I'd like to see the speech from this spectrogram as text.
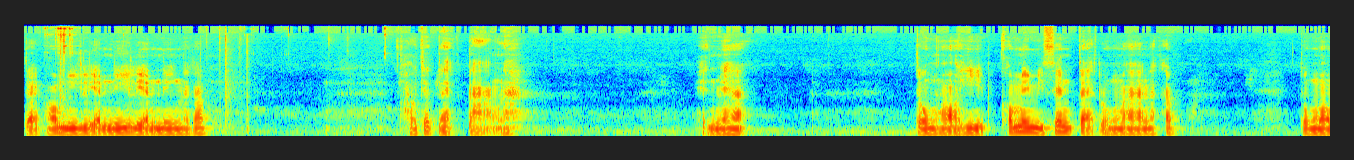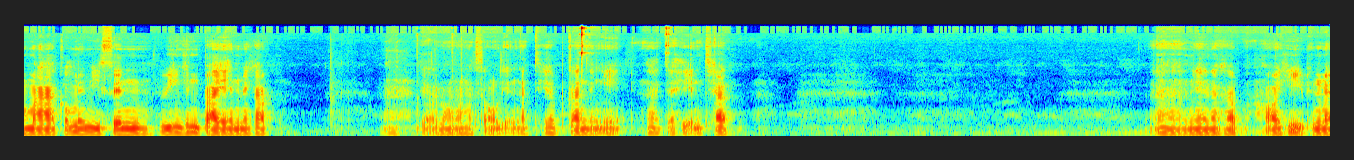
แต่พอมีเหรียญนี้เหรียญหนึ่งนะครับ เขาจะแตกต่างนะ เห็นไหมฮะตรงห่อหีบเขาไม่มีเส้นแตกลงมานะครับ ตรงมอมาก็ไม่มีเส้นวิ่งขึ้นไปเห็นไหมครับ เดี๋ยวลองเอามาสองเหรียญมาเทียบกันอย่างนี้ น่าจะเห็นชัด อ่าเนี่ยนะครับห่อหีบเห็นไหม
